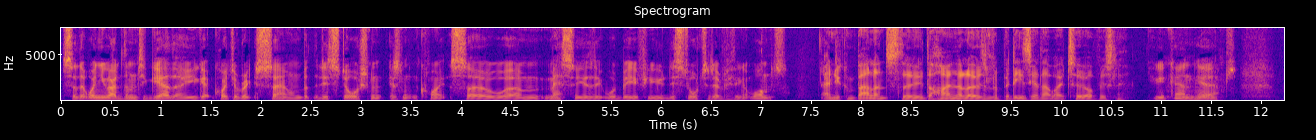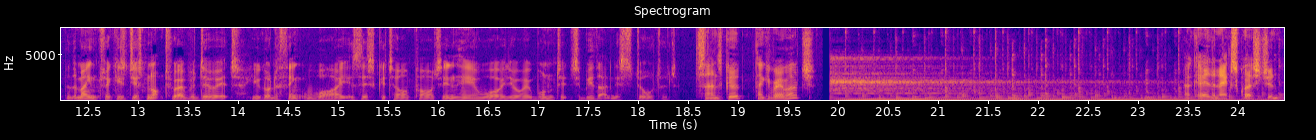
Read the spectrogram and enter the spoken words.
So that when you add them together, you get quite a rich sound, but the distortion isn't quite so um, messy as it would be if you distorted everything at once. And you can balance the, the high and the lows a little bit easier that way too, obviously. You can, yes. But the main trick is just not to overdo it. You've got to think, why is this guitar part in here? Why do I want it to be that distorted? Sounds good. Thank you very much. Okay, the next question.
